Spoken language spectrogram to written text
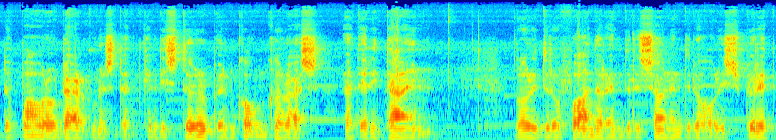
the power of darkness that can disturb and conquer us at any time. Glory to the Father, and to the Son, and to the Holy Spirit,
